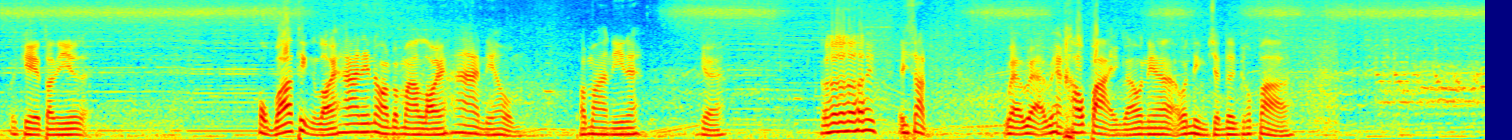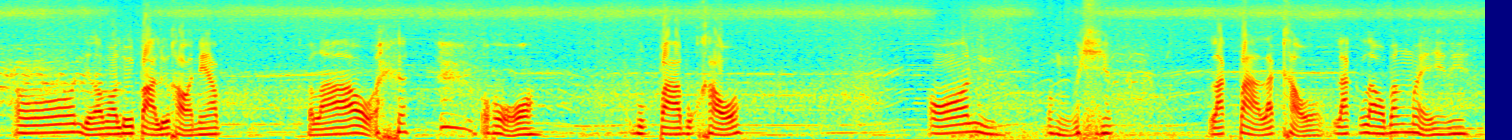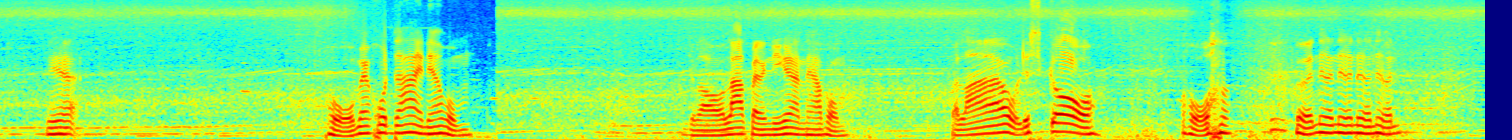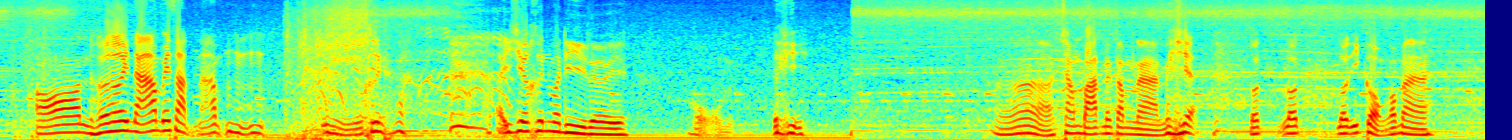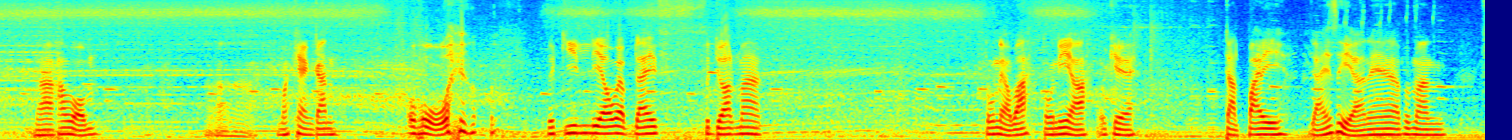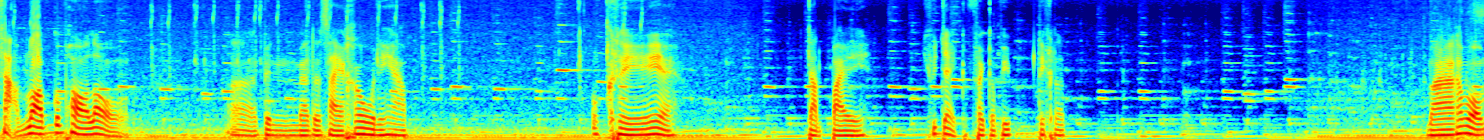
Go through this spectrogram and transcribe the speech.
โอเค ตอนนี้ ผมว่าถึงร้อยห้าแน่นอนประมาณร้อยห้าเนี่ยผม ประมาณนี้นะโอเคเฮ้ยไอสัตว์แหวะแหวะแหวะเข้าป่าอีกแล้วเนี่ยวันหนึ่งฉันเดินเข้าป่าอ๋อเดี๋ยวเรามาลุยป่าลุยเขาอันนี้ครับปลาวโอ้โห บุกป่าบุกเขาออนโอ้โหเหี้ยรักป่ารักเขารักเราบ้างไหมเนี่ยเนี่ย โห แม่งโคตรได้เนี่ยครับผม เดี๋ยวเราลาดไปทางนี้กันนะครับผม ไปแล้ว let's go โอ้โห เหินเหินเหินเหินเหินออนเฮ้ยน้ำไอสัตว์น้ำอื้อหืออื้อหือขึ้นไอเชี่ยขึ้นมาดีเลยโอ้โหเฮ้ยอ่าช่างบัสในตำนานเหี้ยรถรถรถอีกกล่องก็มามาครับผม มาแข่งกัน โอ้โหเมื่อกี้เลี้ยวแบบได้สุดยอดมาก ตรงไหนวะ ตรงนี้เหรอ โอเค จัดไปอย่าให้เสียนะฮะ ประมาณสามรอบก็พอแล้วอ่า เป็นมอเตอร์ไซค์เข้านี่ครับ โอเค จัดไป ชุดใหญ่กับไฟกระพริบนะครับ มาครับผม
